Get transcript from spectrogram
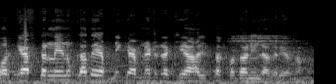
ਔਰ ਕੈਪਟਨ ਨੇ ਇਹਨੂੰ ਕਦੇ ਆਪਣੀ ਕੈਬਨਿਟ ਰੱਖਿਆ ਅਜੇ ਤੱਕ ਪਤਾ ਨਹੀਂ ਲੱਗ ਰਿਹਾ ਸਾਨੂੰ।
